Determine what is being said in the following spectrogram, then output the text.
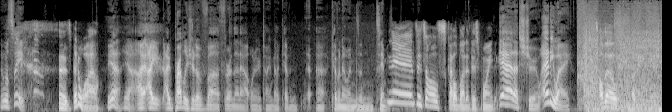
We'll see. it's been a while. Yeah, yeah. I, I, I probably should have uh, thrown that out when we were talking about Kevin uh, Kevin Owens and Sammy. Yeah, it's, it's all scuttlebutt at this point. Yeah, that's true. Anyway, Although, okay, yeah.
